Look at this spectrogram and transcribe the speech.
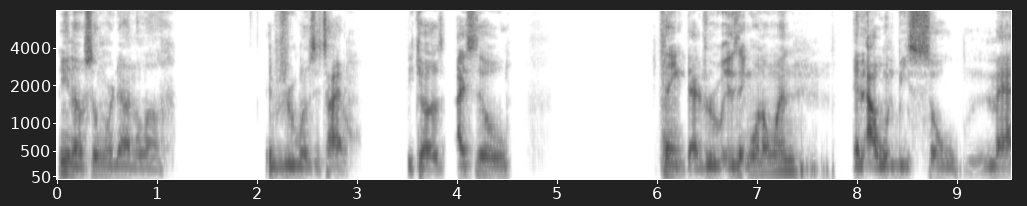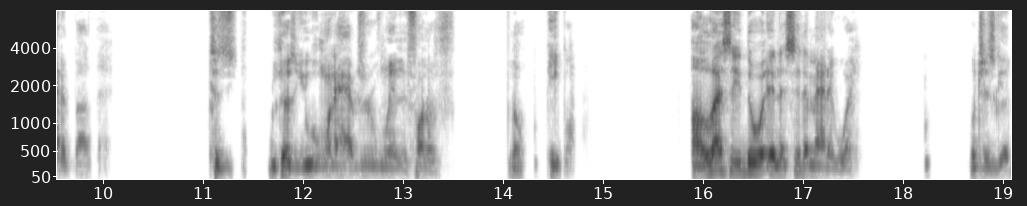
You know, somewhere down the line if Drew wins the title because I still think that Drew isn't going to win, and I wouldn't be so mad about that because because you would want to have Drew win in front of you know people unless they do it in a cinematic way, which is good.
